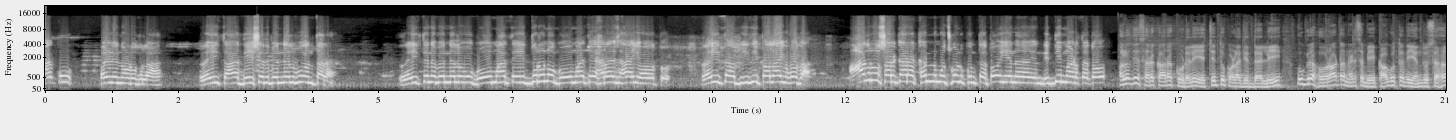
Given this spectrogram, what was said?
ಯಾಕೂ ಹೊಳ್ಳಿ ನೋಡೋದಿಲ್ಲ. ರೈತ ದೇಶದ ಬೆನ್ನೆಲುಬು ಅಂತಾರ. ರೈತನ ಬೆನ್ನೆಲುಬು ಗೋಮಾತೆ ಇದ್ರೂ ಗೋಮಾತೆ ಹರಾಜ್ ಆಗಿ ಹೋಯ್ತು ರೈತ ಬೀದಿ ಪಾಲಾಗಿ ಹೋದ. ಆದ್ರೂ ಸರ್ಕಾರ ಕಣ್ಣು ಮುಚ್ಕೊಂಡು ಕುಂತತೋ, ಏನು ನಿದ್ದೆ ಮಾಡ್ತತೋ? ಅಲ್ಲದೆ ಸರ್ಕಾರ ಕೂಡಲೇ ಎಚ್ಚೆತ್ತುಕೊಳ್ಳದಿದ್ದಲ್ಲಿ ಉಗ್ರ ಹೋರಾಟ ನಡೆಸಬೇಕಾಗುತ್ತದೆ ಎಂದು ಸಹ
